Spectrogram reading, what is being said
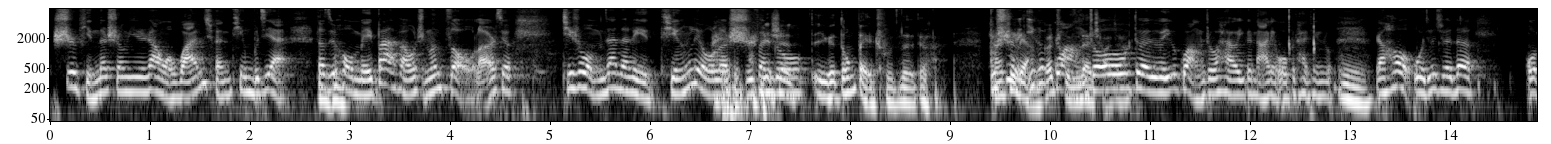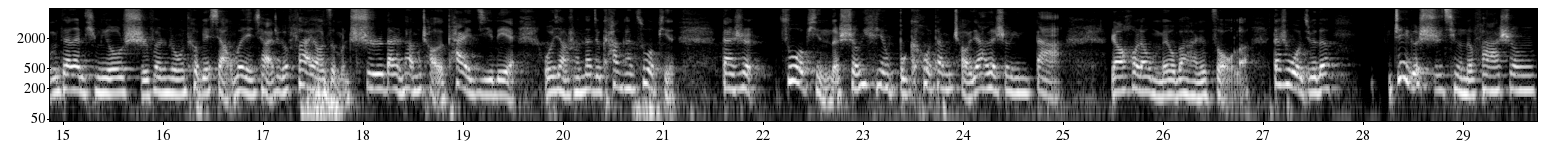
视频的声音，让我完全听不见。到最后我没办法，我只能走了，而且。其实我们在那里停留了十分钟。一个东北厨子对吧？不是一个广州，对对，一个广州，还有一个哪里我不太清楚。嗯。然后我就觉得我们在那里停留十分钟，特别想问一下这个饭要怎么吃，但是他们吵得太激烈，我想说那就看看作品，但是作品的声音又不够他们吵架的声音大，然后后来我们没有办法就走了。但是我觉得这个事情的发生。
